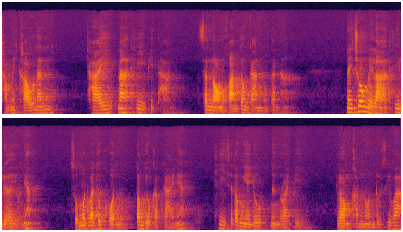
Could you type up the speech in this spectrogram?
ทำให้เขานั้น ใช้หน้าที่ผิดทาง สนองความต้องการของตัณหา ในช่วงเวลาที่เหลืออยู่เนี้ยสมมุติว่าทุกคนต้องอยู่กับกายเนี้ย ที่จะต้องมีอายุหนึ่งร้อยปี ลองคำนวณดูซิว่า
